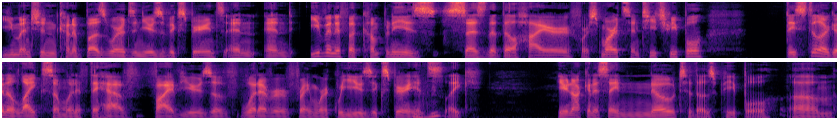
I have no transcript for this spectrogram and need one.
you mentioned kind of buzzwords and years of experience and and even if a company is says that they'll hire for smarts and teach people, they still are going to like someone if they have 5 years of whatever framework we use experience. Mm-hmm. Like you're not going to say no to those people. Um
